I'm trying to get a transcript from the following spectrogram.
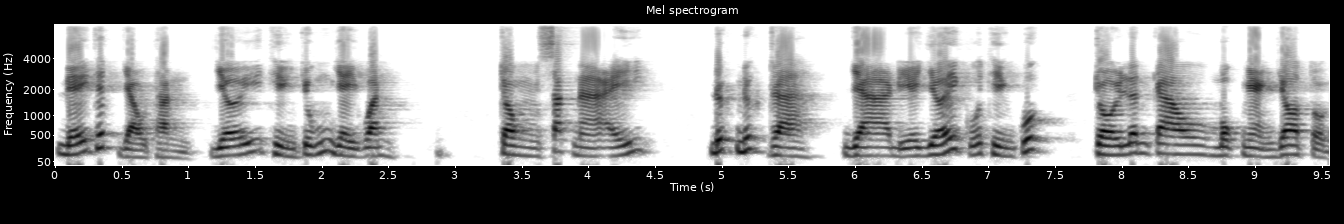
Đế thích vào thành với thiên chúng dây quanh. Trong sắc na ấy, đất nứt ra và địa giới của thiên quốc trồi lên cao một ngàn do tuần.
